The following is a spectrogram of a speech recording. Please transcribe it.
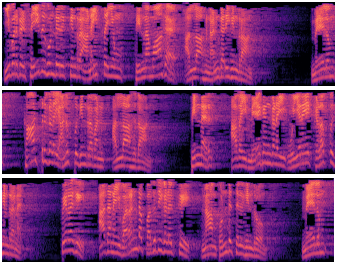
இவர்கள் செய்து கொண்டிருக்கின்ற அனைத்தையும் சின்னமாக அல்லாஹ் நன்கறிகின்றான். மேலும் காற்றுகளை அனுப்புகின்றவன் அல்லாஹுதான். பின்னர் அவை மேகங்களை உயரே கிளப்புகின்றன. பிறகு அதனை வறண்ட பகுதிகளுக்கு நாம் கொண்டு செல்கின்றோம். மேலும்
